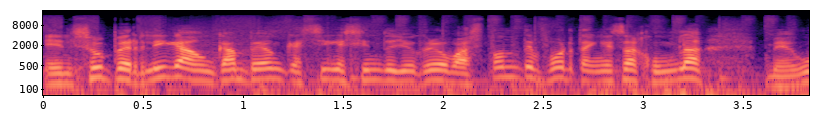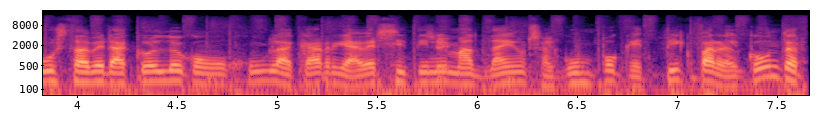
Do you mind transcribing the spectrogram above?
en Superliga! Un campeón que sigue siendo, yo creo, bastante fuerte en esa jungla. Me gusta ver a Coldo con un jungla carry, a ver si tiene Sí. Mad Lions algún pocket pick para el counter.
